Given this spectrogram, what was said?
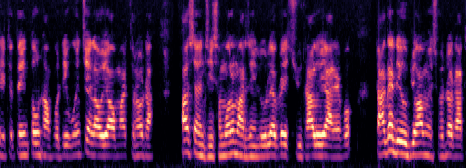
နေတသိန်း3000ပေါ့ဒီဝင်းကျင်လောက်ရောက်မှာကျွန်တော်ဒါ first NT small margin low leverage ယူထားလို့ရတယ်ပေါ့ target တွေကိုပြောရမယ်ဆိုတော့ဒါတ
